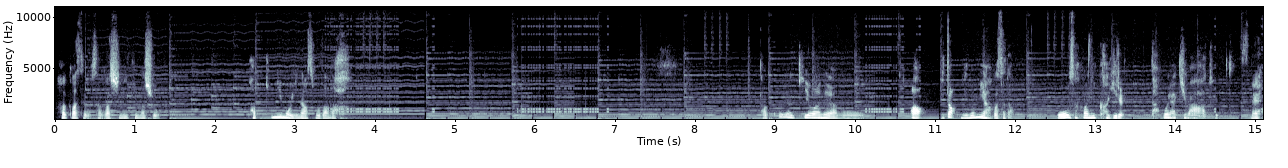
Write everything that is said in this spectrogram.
博士を探しに行きましょう。パッとにもいなそうだな。たこ焼きはね、あの、あ、いた二宮博士だ。大阪に限るたこ焼きは、ということですね。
